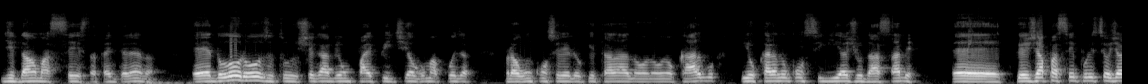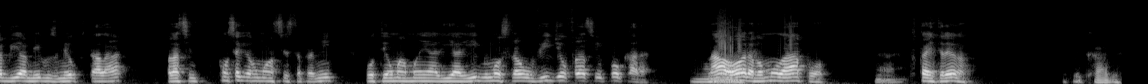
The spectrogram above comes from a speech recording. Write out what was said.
de, dar uma cesta, tá entendendo? É doloroso tu chegar a ver um pai pedir alguma coisa para algum conselheiro que tá lá no, no, no, cargo e o cara não conseguir ajudar, sabe? É, porque eu já passei por isso, eu já vi amigos meus que tá lá, falar assim, consegue arrumar uma cesta para mim? Pô, ter uma mãe ali, ali, me mostrar um vídeo e eu falar assim, pô, cara, na hora, vamos lá, pô. É. Tu tá entendendo? Complicado.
